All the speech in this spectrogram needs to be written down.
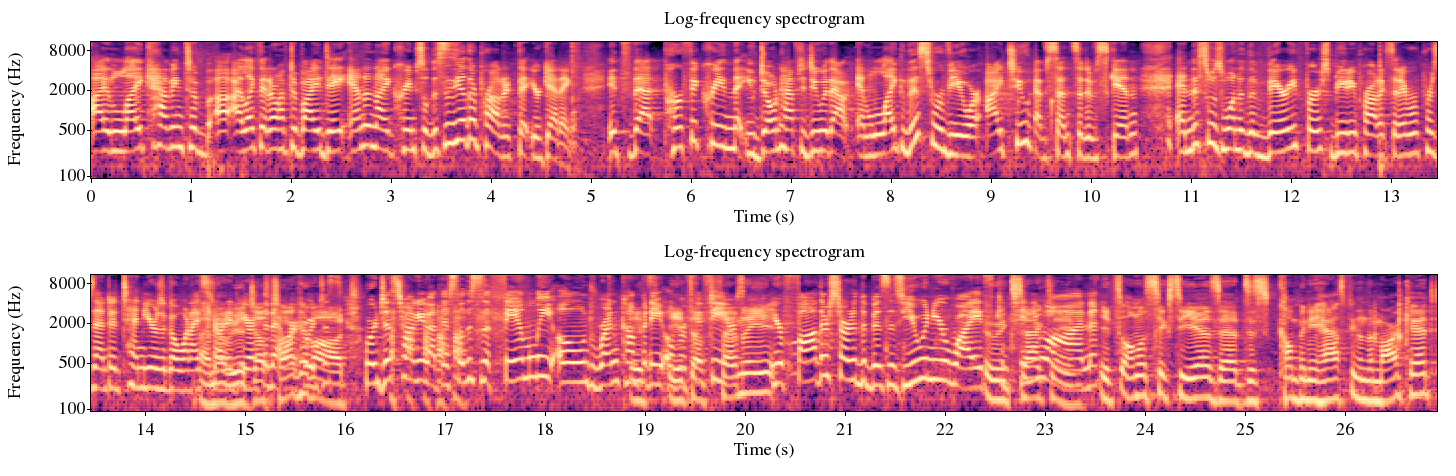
I like having to. Uh, I like that I don't have to buy a day and a night cream. So this is the other product that you're getting. It's that perfect cream that you don't have to do without. And like this reviewer, I too have sensitive skin, and this was one of the very first beauty products that I ever presented 10 years ago when I started we were here at the network. We're just we're just talking about this. So this is a family-owned, run company It's- over it's 50 years. Your father started the business. You and your wife continue on. It's almost 60 years that this company has been on the market,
